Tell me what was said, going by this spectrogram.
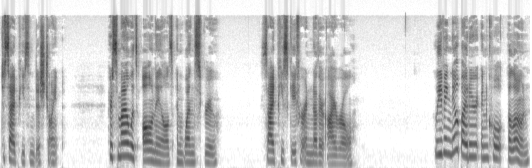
to side piece and Disjoint. Her smile was all nails and one screw. Side piece gave her another eye roll. Leaving Nailbiter and Colt alone.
